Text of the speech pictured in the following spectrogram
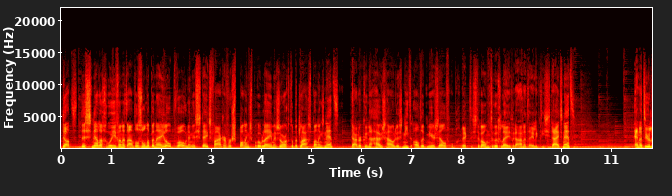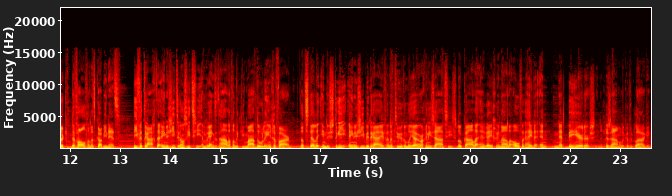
Dat de snelle groei van het aantal zonnepanelen op woningen steeds vaker voor spanningsproblemen zorgt op het laagspanningsnet. Daardoor kunnen huishoudens niet altijd meer zelf opgewekte stroom terugleveren aan het elektriciteitsnet. En natuurlijk de val van het kabinet. Die vertraagt de energietransitie en brengt het halen van de klimaatdoelen in gevaar. Dat stellen industrie, energiebedrijven, natuur- en milieuorganisaties, lokale en regionale overheden en netbeheerders in een gezamenlijke verklaring.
